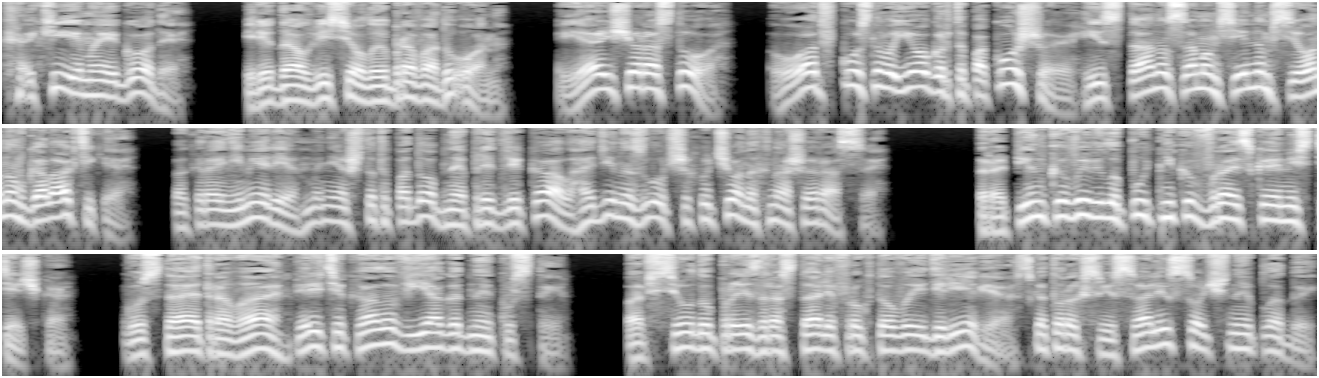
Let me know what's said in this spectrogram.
«Какие мои годы!» — передал веселую браваду он. «Я еще расту. Вот вкусного йогурта покушаю и стану самым сильным псионом в галактике. По крайней мере, мне что-то подобное предрекал один из лучших ученых нашей расы. Тропинка вывела путников в райское местечко. Густая трава перетекала в ягодные кусты. Повсюду произрастали фруктовые деревья, с которых свисали сочные плоды.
